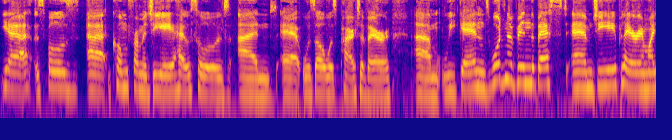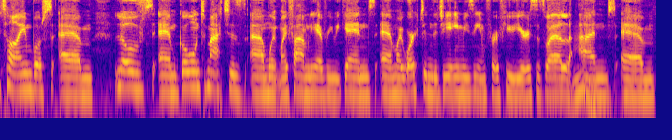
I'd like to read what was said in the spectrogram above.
Yeah, I suppose uh, come from a GAA household and uh, was always part of our um, weekends. Wouldn't have been the best um, GAA player in my time, but um, loved um, going to matches um, with my family every weekend. Um, I worked in the GAA museum for a few years as well, and. Um,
